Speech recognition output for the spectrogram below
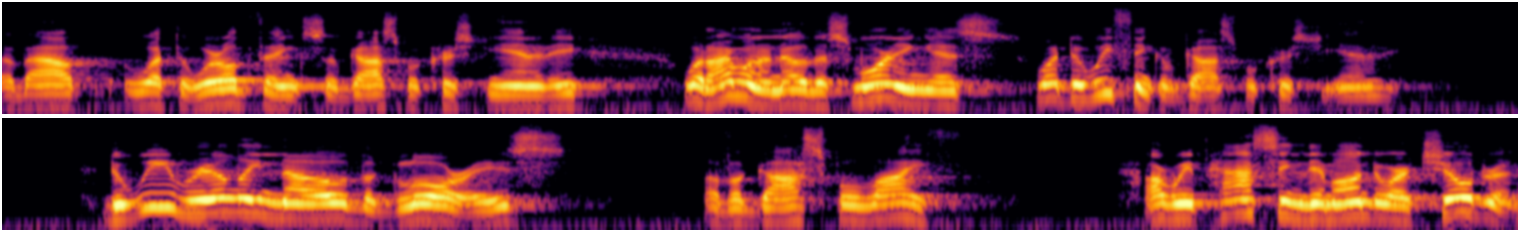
about what the world thinks of gospel Christianity. What I want to know this morning is what do we think of gospel Christianity? Do we really know the glories of a gospel life? Are we passing them on to our children?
